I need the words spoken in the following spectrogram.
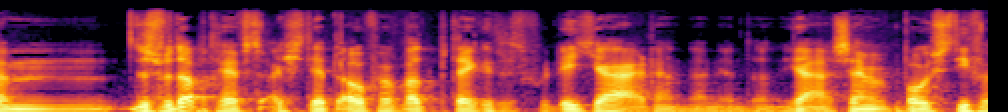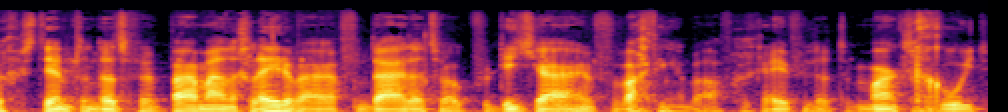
Um, dus wat dat betreft, als je het hebt over wat betekent het voor dit jaar, dan, dan, dan ja, zijn we positiever gestemd dan dat we een paar maanden geleden waren. Vandaar dat we ook voor dit jaar een verwachting hebben afgegeven dat de markt groeit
